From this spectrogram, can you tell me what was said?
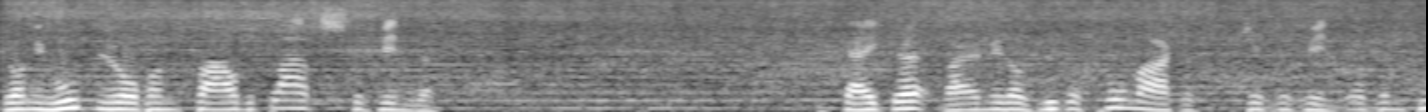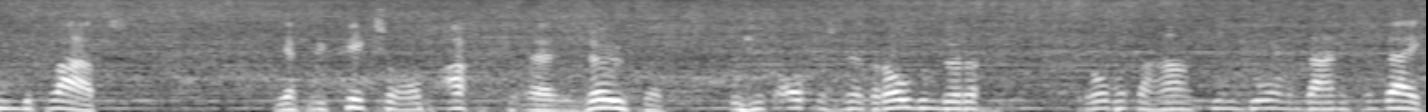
Donny Hoed nu op een twaalfde plaats te vinden. Even kijken waar inmiddels Lucas Schoenmaker zich bevindt op een tiende plaats. Jeffrey Fixer op 8, uh, 7 is het Otters met Rodenburg, Robert de Haan, Koen Door en Dani van Dijk.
